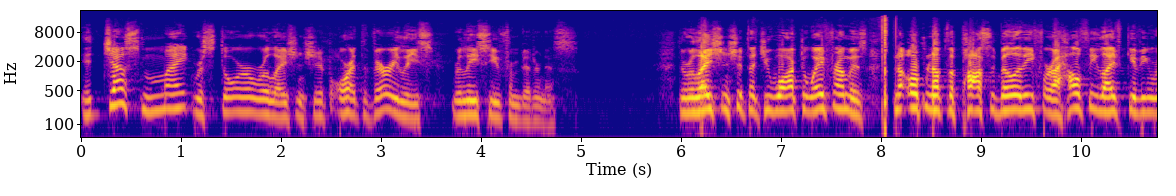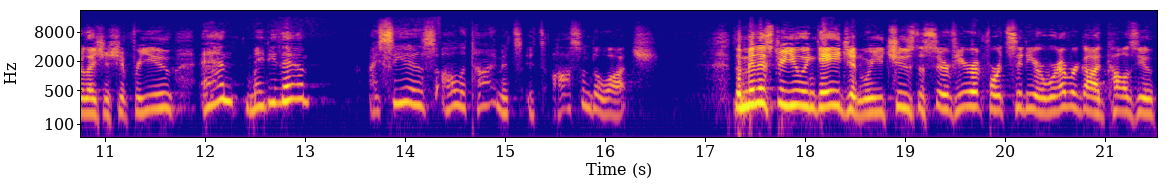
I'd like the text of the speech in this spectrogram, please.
It just might restore a relationship or, at the very least, release you from bitterness. The relationship that you walked away from is going to open up the possibility for a healthy, life giving relationship for you and maybe them. I see this all the time. It's, it's awesome to watch. The ministry you engage in, where you choose to serve here at Fort City or wherever God calls you,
